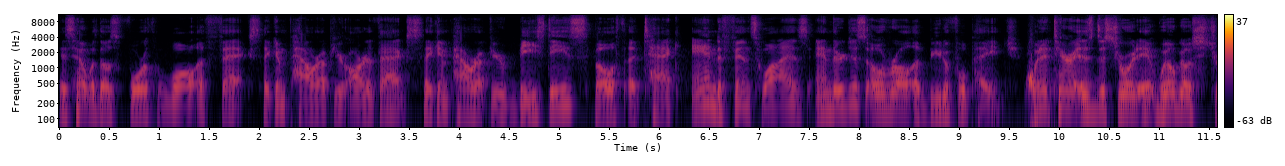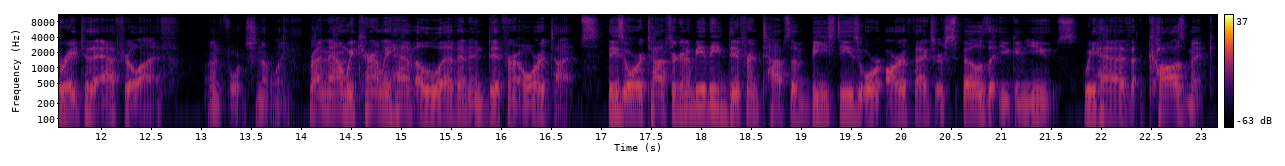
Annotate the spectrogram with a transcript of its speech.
is help with those fourth wall effects. They can power up your artifacts, they can power up your beasties, both attack and defense wise, and they're just overall a beautiful page. When a Terra is destroyed, it will go straight to the afterlife unfortunately. Right now, we currently have 11 different aura types. These aura types are going to be the different types of beasties or artifacts or spells that you can use. We have Cosmic,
